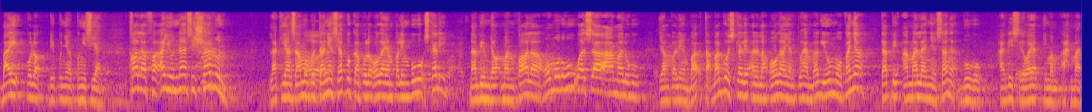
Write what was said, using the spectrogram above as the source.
baik pula dia punya pengisian. Qala fa ayun nasi syarrun? Laki yang sama bertanya ya. siapakah pula orang yang paling buruk sekali? Nabi menjawab man qala umuruhu wa amaluhu. Yang paling ba tak bagus sekali adalah orang yang Tuhan bagi umur panjang tapi amalannya sangat buruk. Hadis riwayat Imam Ahmad.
